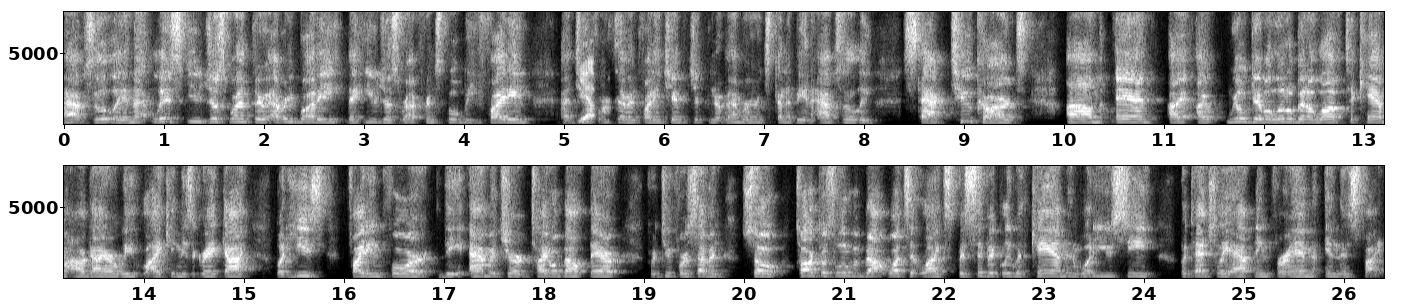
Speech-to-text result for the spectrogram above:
Absolutely. And that list you just went through, everybody that you just referenced will be fighting at 247 yep. Fighting Championship in November. It's going to be an absolutely stacked two cards. Um, and I, I will give a little bit of love to Cam Algier. We like him. He's a great guy, but he's fighting for the amateur title belt there for 247. So talk to us a little bit about what's it like specifically with Cam and what do you see potentially happening for him in this fight?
